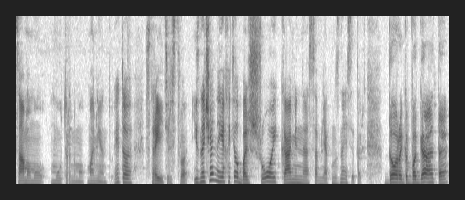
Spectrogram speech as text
самому муторному моменту. Это строительство. Изначально я хотел большой каменный особняк. Ну, знаете, так дорого-богато.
